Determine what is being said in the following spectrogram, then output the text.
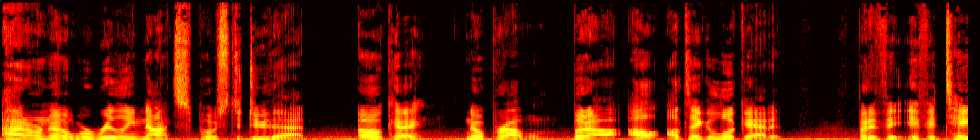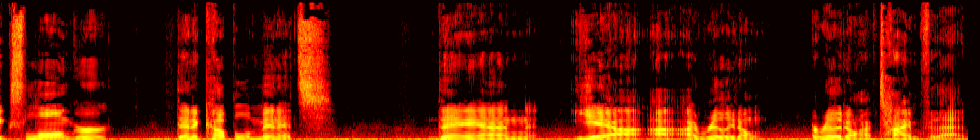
I don't know. We're really not supposed to do that." Okay, no problem. But I'll I'll, take a look at it. But if it, if it takes longer than a couple of minutes, then yeah, I, I really don't I really don't have time for that.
